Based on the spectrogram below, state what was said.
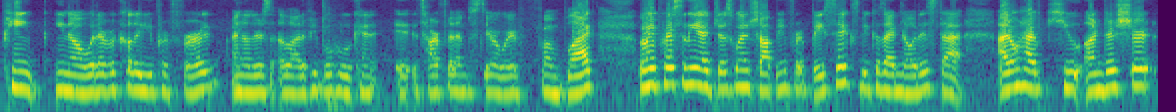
pink, you know, whatever color you prefer. I know there's a lot of people who can. it- It's hard for them to steer away from black. But me personally, I just went shopping for basics because I noticed that I don't have cute undershirt,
